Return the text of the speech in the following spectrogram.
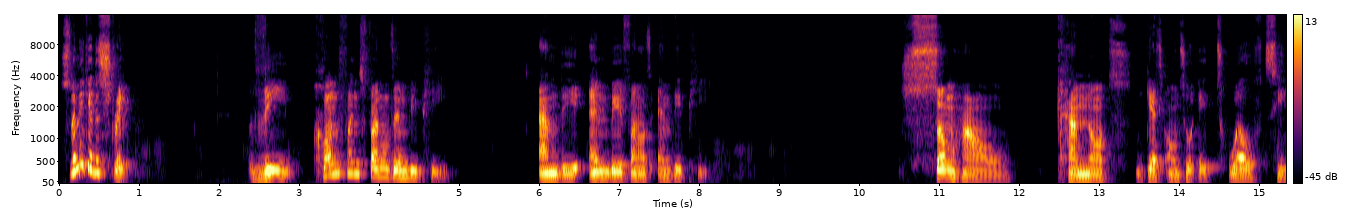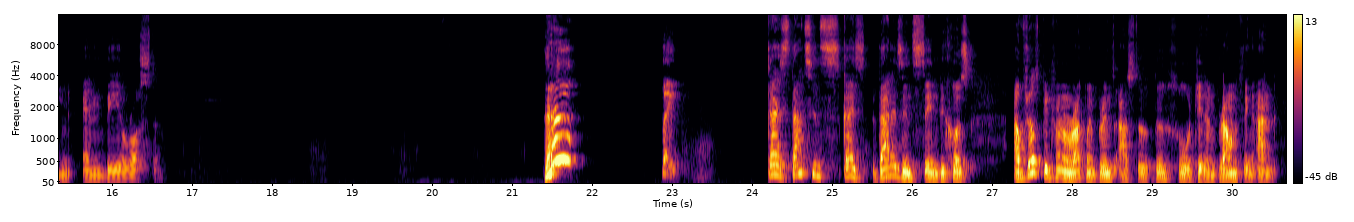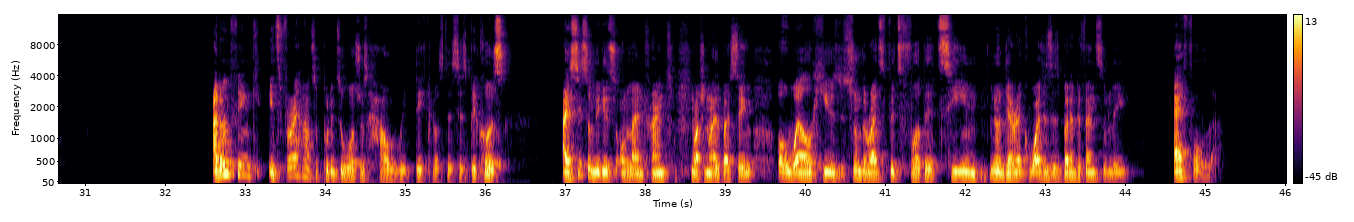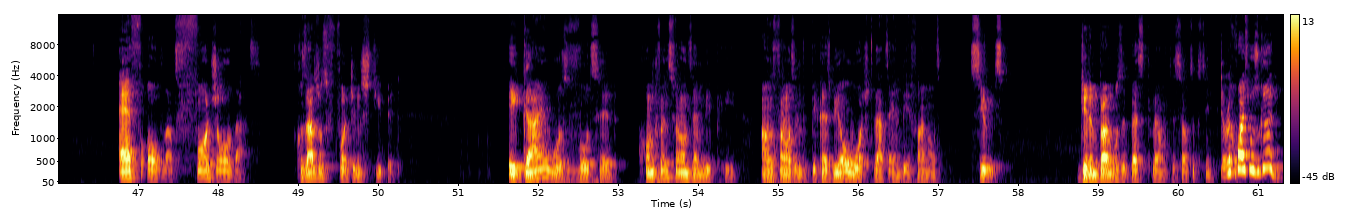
So let me get this straight. The conference finals MVP and the NBA finals MVP somehow cannot get onto a 12 team NBA roster. Huh? Like, guys, that's ins- guys, that is insane because I've just been trying to rack my brains as to this whole Jaylen Brown thing, and I don't think it's very hard to put into words just how ridiculous this is because I see some idiots online trying to rationalize by saying, oh, well, he's not the right fit for the team. You know, Derrick White is better defensively. F all that. F all that. Fudge all that. Because that's just fudging stupid. A guy was voted conference finals MVP and finals MVP because we all watched that NBA finals series. Jaylen Brown was the best player of the Celtics team. Derrick White was good.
